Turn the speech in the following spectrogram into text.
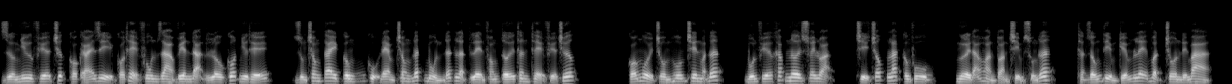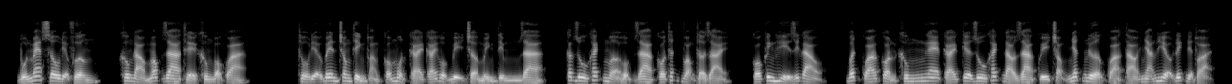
dường như phía trước có cái gì có thể phun ra viên đạn lô cốt như thế, dùng trong tay công cụ đem trong đất bùn đất lật lên phóng tới thân thể phía trước. Có ngồi trồm hôm trên mặt đất, bốn phía khắp nơi xoay loạn, chỉ chốc lát công phu, người đã hoàn toàn chìm xuống đất, thật giống tìm kiếm lễ vật trôn đến ba, bốn mét sâu địa phương, không đào móc ra thể không bỏ qua. Thổ địa bên trong thỉnh thoảng có một cái cái hộp bị trở mình tìm ra các du khách mở hộp ra có thất vọng thở dài, có kinh hỉ dích đạo bất quá còn không nghe cái kia du khách đào ra quý trọng nhất nửa quả táo nhãn hiệu đích điện thoại.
